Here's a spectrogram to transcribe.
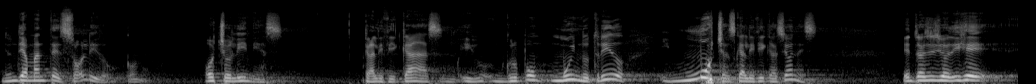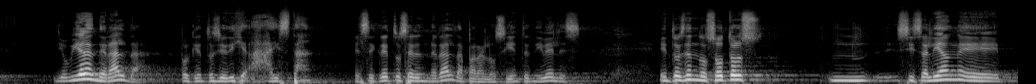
de un diamante sólido, con ocho líneas calificadas y un grupo muy nutrido y muchas calificaciones. Entonces yo dije, yo vi la esmeralda, porque entonces yo dije, ah, ahí está, el secreto es ser esmeralda para los siguientes niveles. Entonces nosotros, mm, si salían eh,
